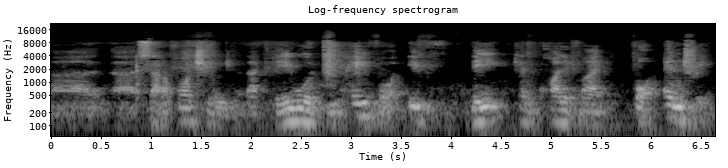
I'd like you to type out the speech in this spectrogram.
uh, uh, Sarah Fortune that they would be paid for if they can qualify for entry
